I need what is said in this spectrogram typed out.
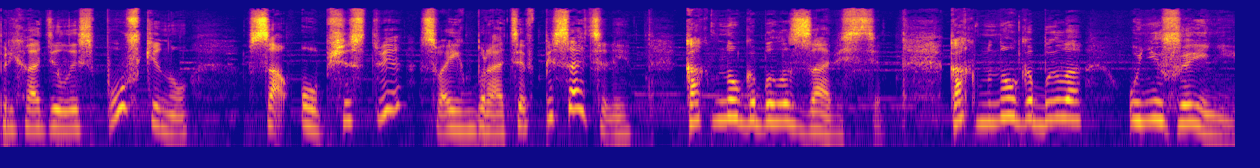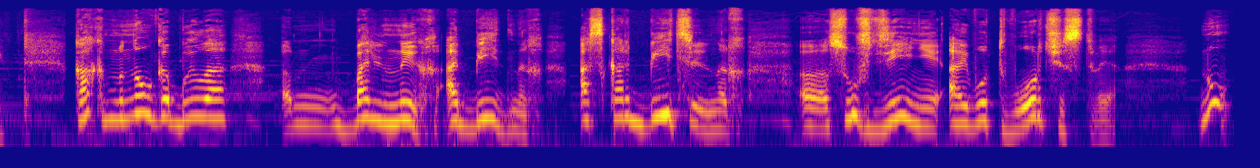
приходилось Пушкину в сообществе своих братьев-писателей. Как много было зависти, как много было унижений, как много было э, больных, обидных, оскорбительных э, суждений о его творчестве. Ну,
